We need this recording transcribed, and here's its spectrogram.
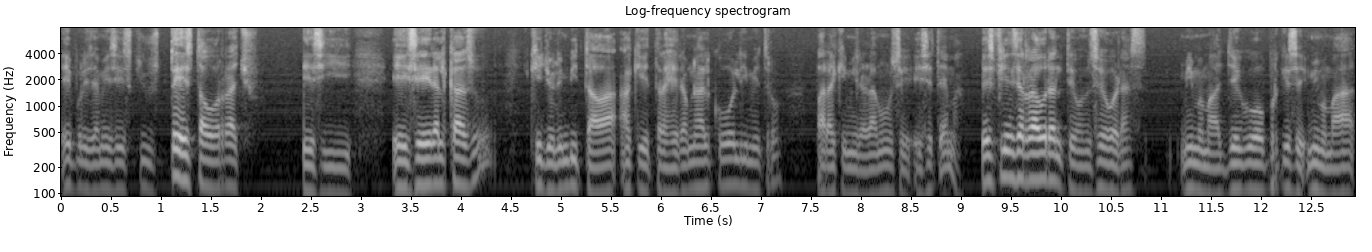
El policía me dice es que usted está borracho. Y si ese era el caso, que yo le invitaba a que trajera un alcoholímetro para que miráramos e-, ese tema. Es fui encerrado durante 11 horas, mi mamá llegó porque mi mamá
